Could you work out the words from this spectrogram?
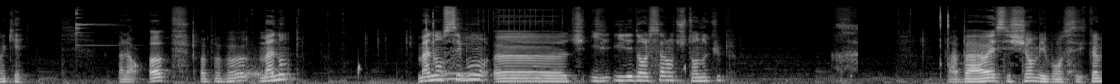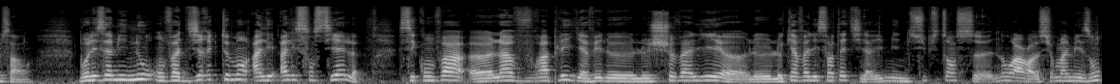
Ok. Alors, hop, hop, hop, hop. Manon. Manon, c'est bon. Euh, il, il est dans le salon, tu t'en occupes. Ah bah ouais, c'est chiant, mais bon, c'est comme ça. hein. Bon les amis, nous on va directement aller à l'essentiel. C'est qu'on va, euh, là vous vous rappelez, il y avait le, chevalier, euh, le, le cavalier sans tête, il avait mis une substance euh, noire sur ma maison.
